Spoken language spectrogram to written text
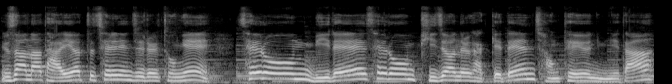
유산화 다이어트 챌린지를 통해 새로운 미래, 새로운 비전을 갖게 된 정태윤입니다.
